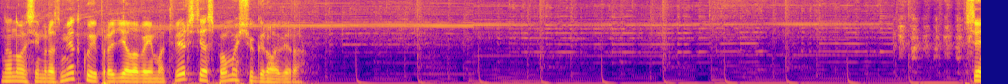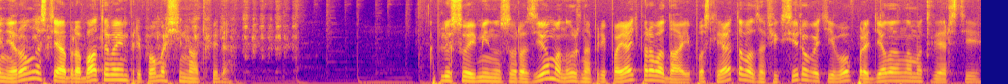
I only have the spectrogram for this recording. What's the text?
Наносим разметку и проделываем отверстие с помощью гравера. Все неровности обрабатываем при помощи надфиля. Плюсу и минусу разъема нужно припаять провода и после этого зафиксировать его в проделанном отверстии.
